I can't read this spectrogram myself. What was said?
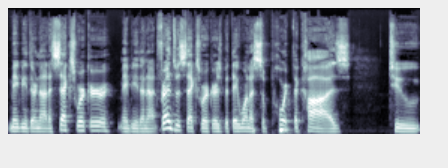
maybe they're not a sex worker, maybe they're not friends with sex workers, but they want to support the cause to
